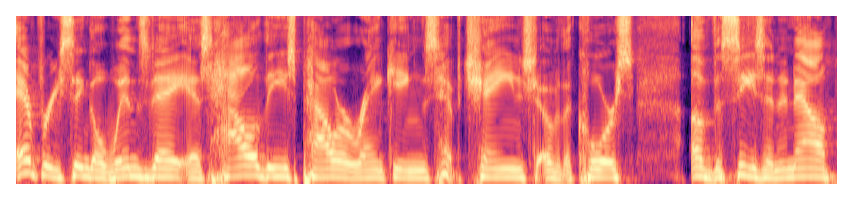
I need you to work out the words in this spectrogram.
every single Wednesday is how these power rankings have changed over the course of the season. And now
